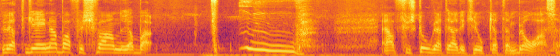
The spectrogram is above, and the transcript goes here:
Du vet, grejerna bara försvann och jag bara... Uh! Jag förstod att jag hade krokat den bra alltså.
